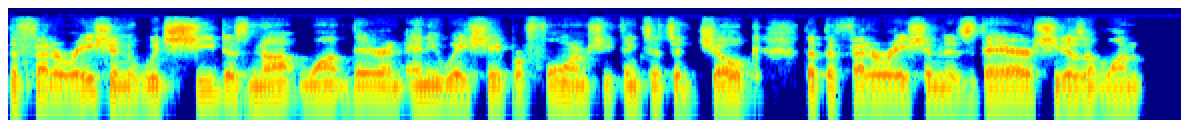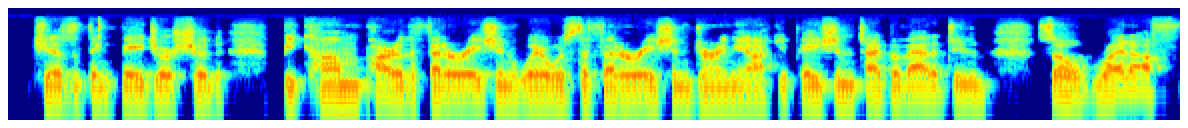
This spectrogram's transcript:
the federation which she does not want there in any way shape or form she thinks it's a joke that the federation is there she doesn't want she doesn't think Bajor should become part of the Federation. Where was the Federation during the occupation type of attitude? So, right off,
